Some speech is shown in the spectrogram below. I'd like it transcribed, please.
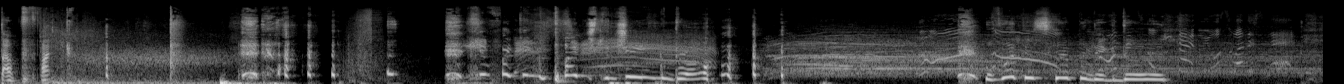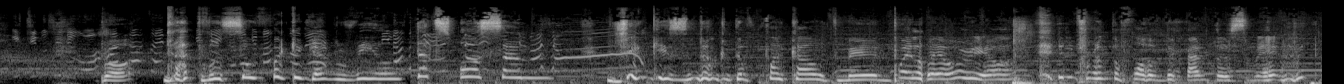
the fuck? you fucking punched the chin, bro. what is happening, dude? Bro, that was so fucking unreal. That's awesome. Jenkins knocked the fuck out, man, by Leorio in front of all the hunters, man.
